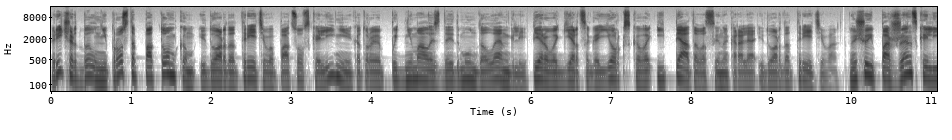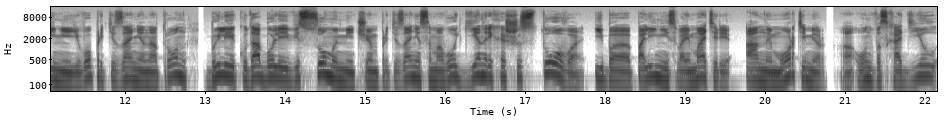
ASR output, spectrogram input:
Ричард был не просто потомком Эдуарда III по отцовской линии, которая поднималась до Эдмунда Лэнгли, первого герцога Йоркского и пятого сына короля Эдуарда III, но еще и по женской линии его притязания на трон были куда более весомыми, чем притязания самого Генриха VI, ибо по линии своей матери Анны Мортимер а, он восходил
